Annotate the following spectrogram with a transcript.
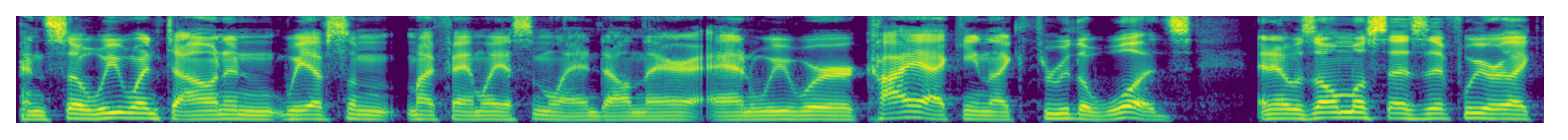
and so we went down and we have some, my family has some land down there and we were kayaking like through the woods. And it was almost as if we were like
